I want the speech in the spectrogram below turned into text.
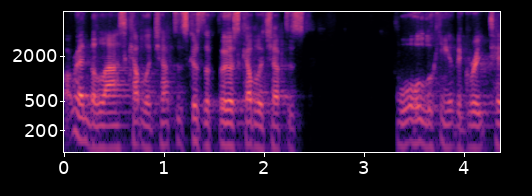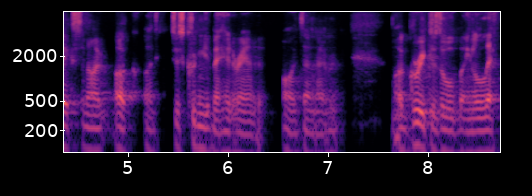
I read the last couple of chapters because the first couple of chapters were all looking at the Greek text and I, I, I just couldn't get my head around it. I don't know my Greek has all been left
